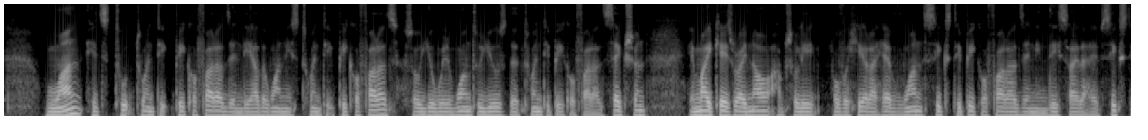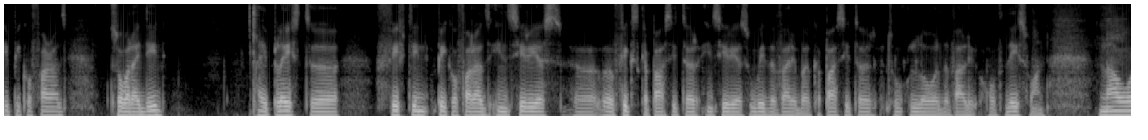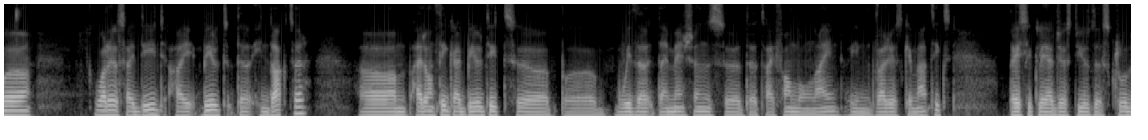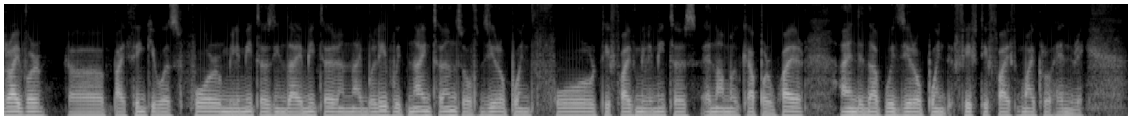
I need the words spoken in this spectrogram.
One it's 220 picofarads and the other one is 20 picofarads. So you will want to use the 20 picofarad section in my case right now actually over here I have 160 picofarads and in this side I have 60 picofarads so what I did I placed uh, 15 picofarads in series uh, a fixed capacitor in series with the variable capacitor to lower the value of this one. Now uh, what else I did? I built the inductor um, I don't think I built it uh, uh, with the dimensions uh, that I found online in various schematics. Basically, I just used a screwdriver. Uh, I think it was 4 millimeters in diameter and I believe with 9 turns of 0.45 millimeters enamel copper wire, I ended up with 0.55 microhenry.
